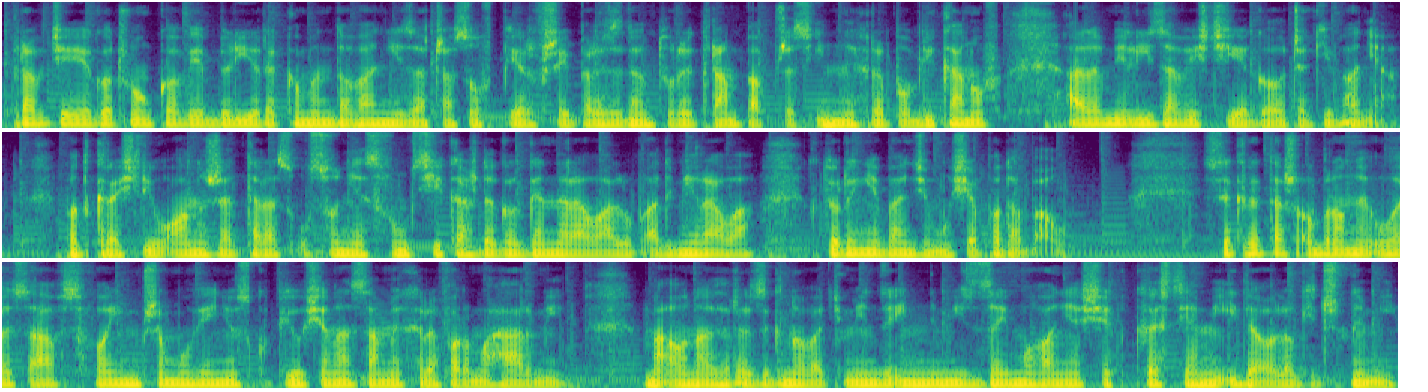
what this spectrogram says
Wprawdzie jego członkowie byli rekomendowani za czasów pierwszej prezydentury Trumpa przez innych republikanów, ale mieli zawieść jego oczekiwania. Podkreślił on, że teraz usunie z funkcji każdego generała lub admirała, który nie będzie mu się podobał. Sekretarz obrony USA w swoim przemówieniu skupił się na samych reformach armii. Ma ona zrezygnować m.in. z zajmowania się kwestiami ideologicznymi.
